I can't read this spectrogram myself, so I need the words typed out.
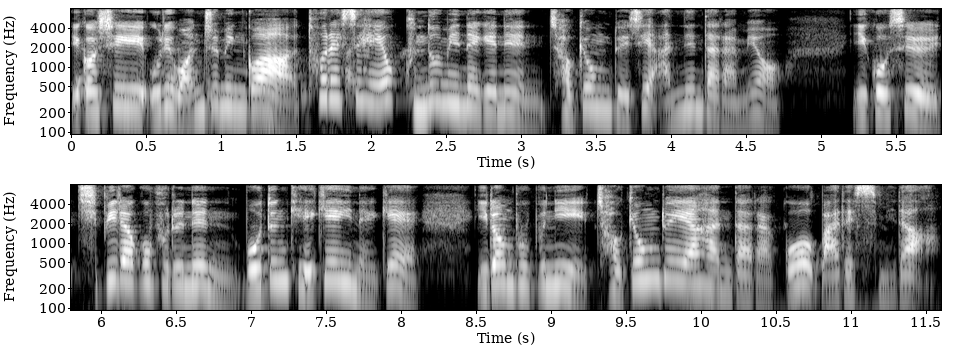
이것이 우리 원주민과 토레스 해역 군도민에게는 적용되지 않는다라며 이곳을 집이라고 부르는 모든 개개인에게 이런 부분이 적용돼야 한다라고 말했습니다.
